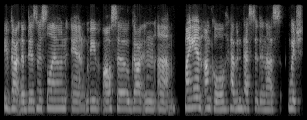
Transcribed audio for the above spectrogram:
We've gotten a business loan and we've also gotten um, my aunt and uncle have invested in us, which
